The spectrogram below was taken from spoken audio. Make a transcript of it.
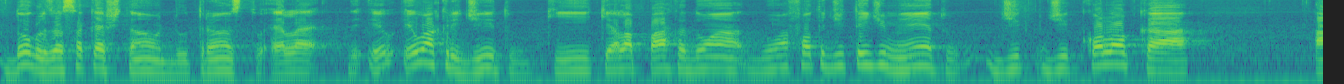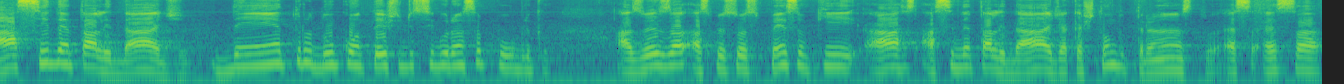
Douglas, essa questão do trânsito, ela, eu, eu acredito que, que ela parta de uma, de uma falta de entendimento de, de colocar a acidentalidade dentro do contexto de segurança pública. Às vezes as pessoas pensam que a acidentalidade, a questão do trânsito, essa, essa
